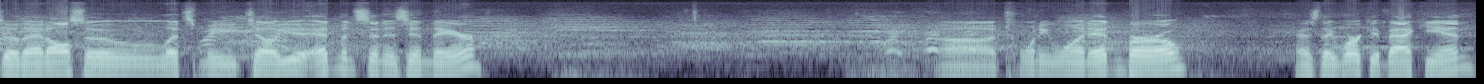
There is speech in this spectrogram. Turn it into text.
So that also lets me tell you Edmondson is in there. Uh, 21 Edinburgh as they work it back in.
